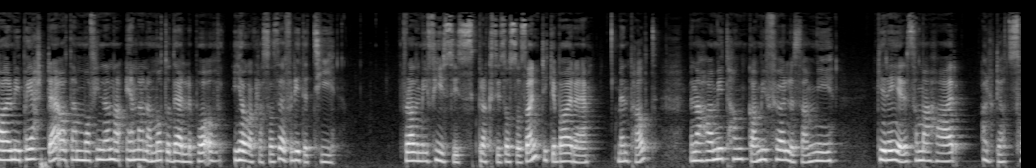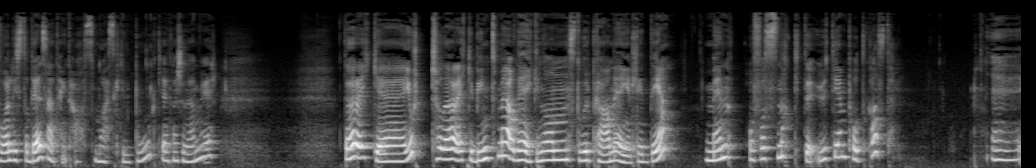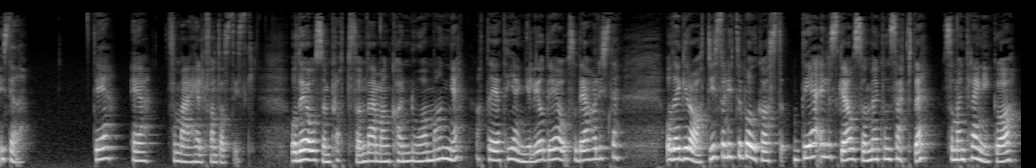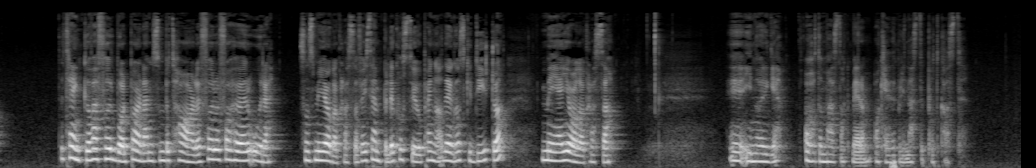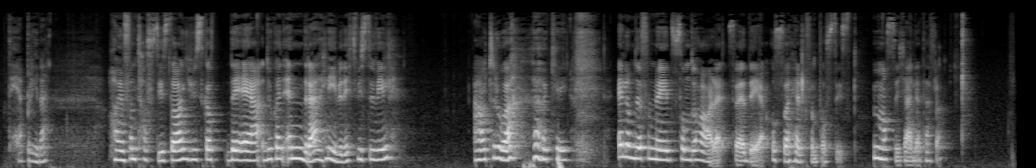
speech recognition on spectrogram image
har mye på hjertet, og at jeg må finne en eller annen måte å dele det på. Og i yogaklasser er det for lite tid. For da er det mye fysisk praksis også, sant? Ikke bare mentalt. Men jeg har mye tanker, mye følelser, mye greier som jeg har alltid hatt så lyst til å dele. Så jeg tenkte så må jeg skrive bok. Er det kanskje det jeg må gjøre? Det har jeg ikke gjort, og det har jeg ikke begynt med. Og det er ikke noen stor plan, egentlig, det. Men å få snakket det ut i en podkast eh, i stedet, det er for meg helt fantastisk. Og det er også en plattform der man kan nå mange. At det er tilgjengelig, og det er også det jeg har lyst til. Og det er gratis å lytte til podkast. Det elsker jeg også med konseptet. Så man trenger ikke å Det trenger ikke å være forbeholdt bare dem som betaler for å få høre ordet. Sånn som i yogaklasser, f.eks. Det koster jo penger. Det er ganske dyrt òg med yogaklasser eh, i Norge. Å, da må jeg snakke mer om. Ok, det blir neste podkast. Det blir det. Ha en fantastisk dag. Husk at er, du kan endre livet ditt hvis du vil. Jeg har troa. ok. Eller om du er fornøyd som du har det, så er det også helt fantastisk. Masse kjærlighet herfra.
